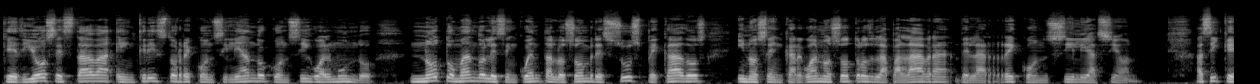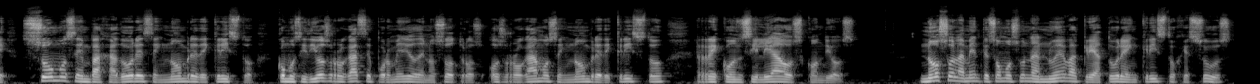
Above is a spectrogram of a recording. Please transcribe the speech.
que Dios estaba en Cristo reconciliando consigo al mundo, no tomándoles en cuenta a los hombres sus pecados, y nos encargó a nosotros la palabra de la reconciliación. Así que somos embajadores en nombre de Cristo, como si Dios rogase por medio de nosotros, os rogamos en nombre de Cristo, reconciliaos con Dios. No solamente somos una nueva criatura en Cristo Jesús,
